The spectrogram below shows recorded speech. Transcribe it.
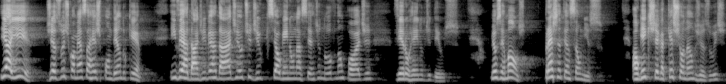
E aí, Jesus começa respondendo o quê? Em verdade, em verdade, eu te digo que se alguém não nascer de novo, não pode ver o reino de Deus. Meus irmãos, prestem atenção nisso. Alguém que chega questionando Jesus,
